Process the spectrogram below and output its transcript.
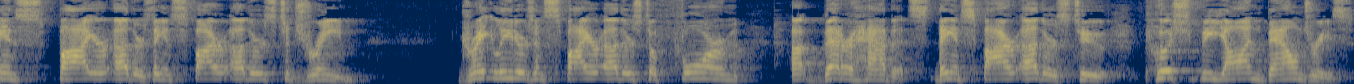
inspire others. They inspire others to dream. Great leaders inspire others to form uh, better habits. They inspire others to push beyond boundaries.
